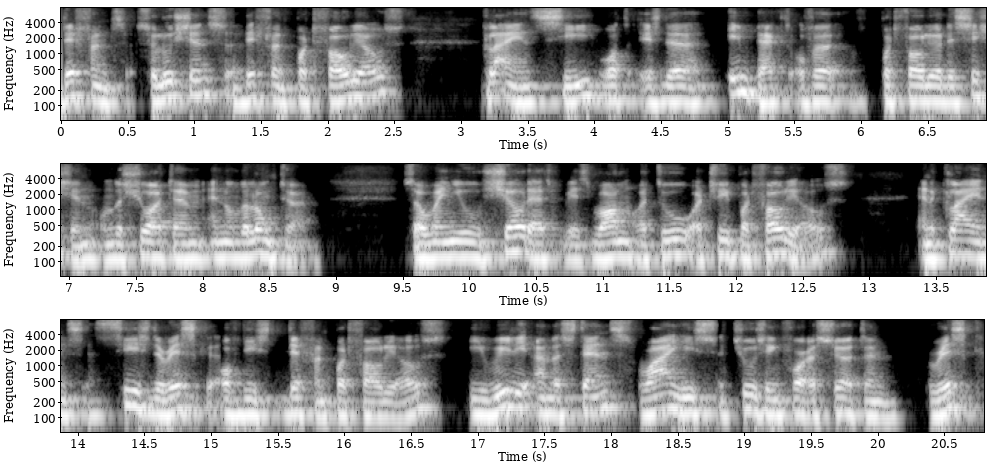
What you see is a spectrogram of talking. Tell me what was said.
different solutions, different portfolios, clients see what is the impact of a portfolio decision on the short term and on the long term. So when you show that with one or two or three portfolios, and the client sees the risk of these different portfolios, he really understands why he's choosing for a certain risk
